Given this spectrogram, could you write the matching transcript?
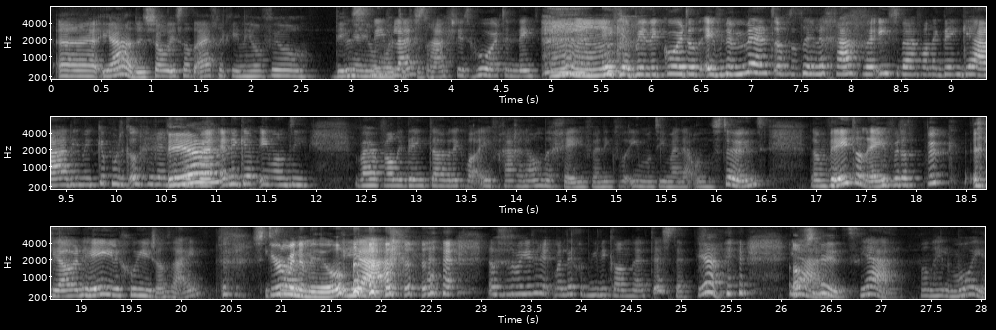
Eh, ja, dus zo is dat eigenlijk in heel veel dingen. dus lieve luisteraar, als je dit hoort en denkt... Mhm. Ik heb binnenkort dat evenement of dat hele gave iets waarvan ik denk... Ja, die make-up moet ik ook geregeld hebben. En ik heb iemand die... Waarvan ik denk, daar wil ik wel even graag in handen geven. En ik wil iemand die mij daar ondersteunt. Dan weet dan even dat Puk jou een hele goede zal zijn. Stuur me een mail. Ja. dat is wat jullie- wellicht op jullie kan eh, testen. Ja, Ja. absoluut. Ja, wel een hele mooie.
